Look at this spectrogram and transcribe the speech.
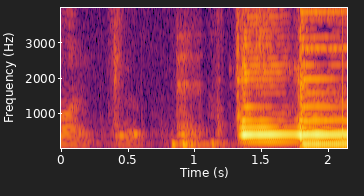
One, two, and.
